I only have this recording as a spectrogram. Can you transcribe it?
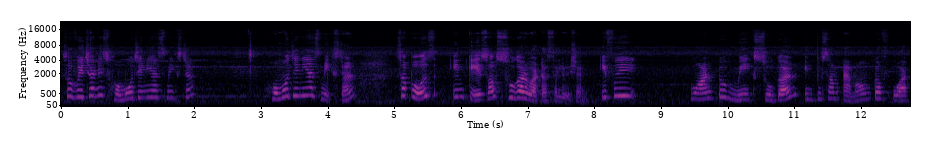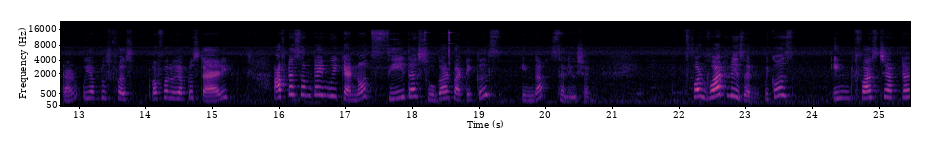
So which one is homogeneous mixture? Homogeneous mixture suppose in case of sugar water solution if we want to mix sugar into some amount of water we have to first of all we have to stir it. After some time we cannot see the sugar particles in the solution for what reason? Because in first chapter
